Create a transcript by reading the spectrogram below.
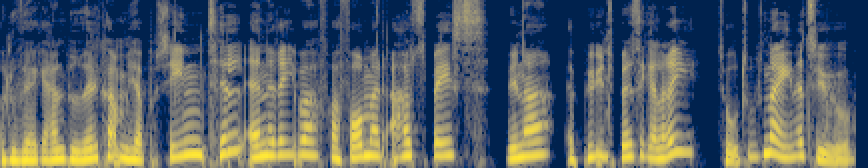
Og nu vil jeg gerne byde velkommen her på scenen til Anne Riber fra Format Artspace, vinder af byens bedste galleri 2021.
